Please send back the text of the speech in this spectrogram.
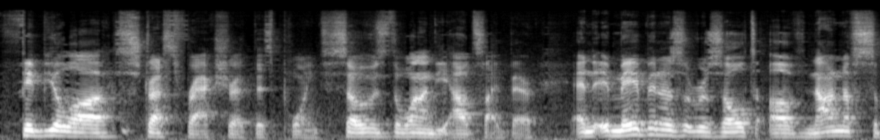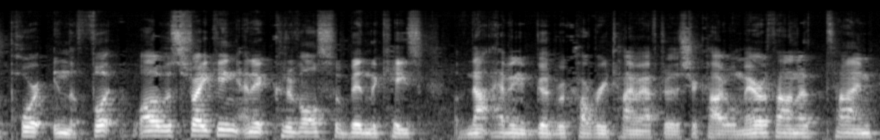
fibula stress fracture at this point. So it was the one on the outside there. And it may have been as a result of not enough support in the foot while I was striking, and it could have also been the case of not having a good recovery time after the Chicago Marathon at the time,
